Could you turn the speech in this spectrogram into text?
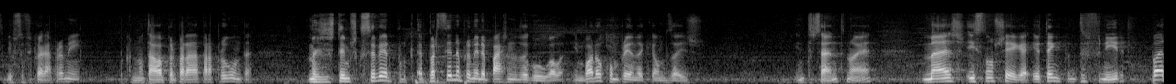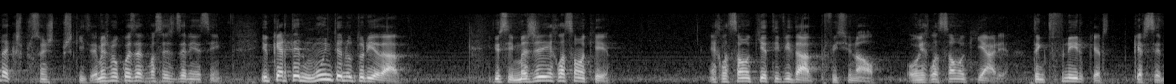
E a pessoa fica a olhar para mim porque não estava preparada para a pergunta. Mas isto temos que saber, porque aparecer na primeira página da Google, embora eu compreenda que é um desejo interessante, não é? Mas isso não chega. Eu tenho que definir para que expressões de pesquisa. É a mesma coisa que vocês dizerem assim. Eu quero ter muita notoriedade. E assim, mas em relação a quê? Em relação a que atividade profissional? Ou em relação a que área? Tenho que definir. Quero, quero ser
